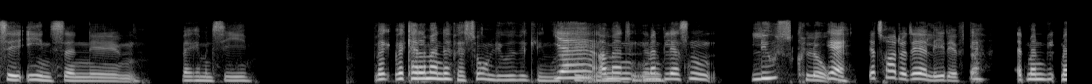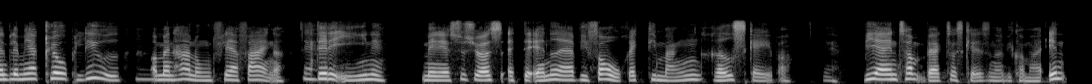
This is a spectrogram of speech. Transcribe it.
til en sådan, øh, hvad kan man sige, hvad, hvad kalder man det? Personlig udvikling måske? Ja, og man, man bliver sådan livsklog. Ja. Jeg tror, det var det, jeg ledte efter. Ja. At man, man bliver mere klog på livet, Mm. og man har nogle flere erfaringer. Ja. Det er det ene. Men jeg synes jo også, at det andet er, at vi får rigtig mange redskaber. Ja. Vi er en tom værktøjskasse, når vi kommer ind,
